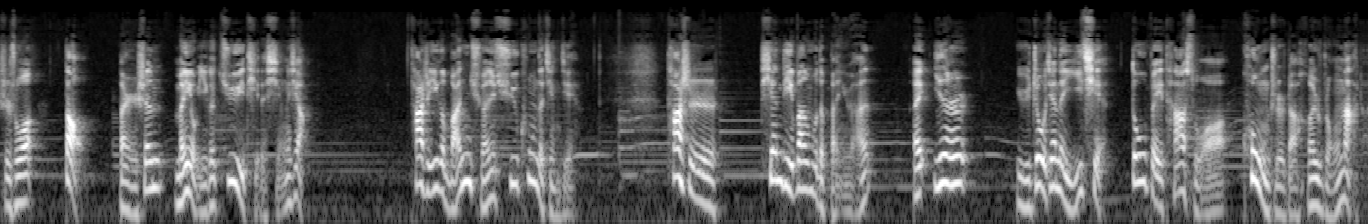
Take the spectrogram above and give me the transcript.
是说道本身没有一个具体的形象，它是一个完全虚空的境界，它是天地万物的本源。哎，因而。宇宙间的一切都被他所控制着和容纳着。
